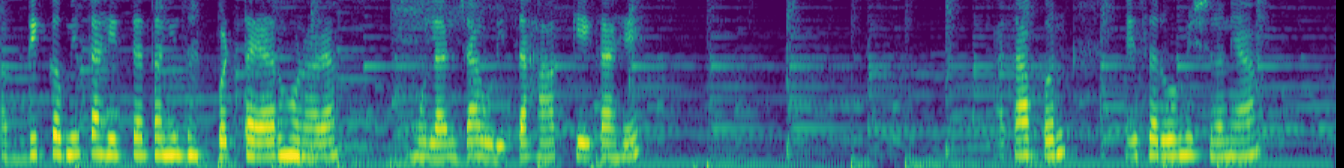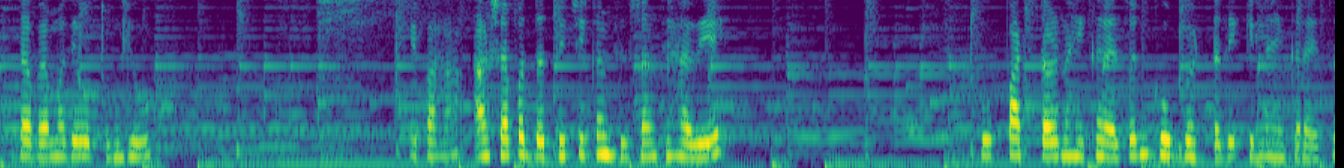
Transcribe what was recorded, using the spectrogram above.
अगदी कमी साहित्यात आणि झटपट तयार होणारा मुलांच्या आवडीचा हा केक आहे. आता आपण हे सर्व मिश्रण या डब्यामध्ये ओतून घेऊ. हे पहा अशा पद्धतीची कन्सिस्टन्सी हवी आहे. खूप पातळ नाही करायचं आणि खूप घट्ट देखील नाही करायचं.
